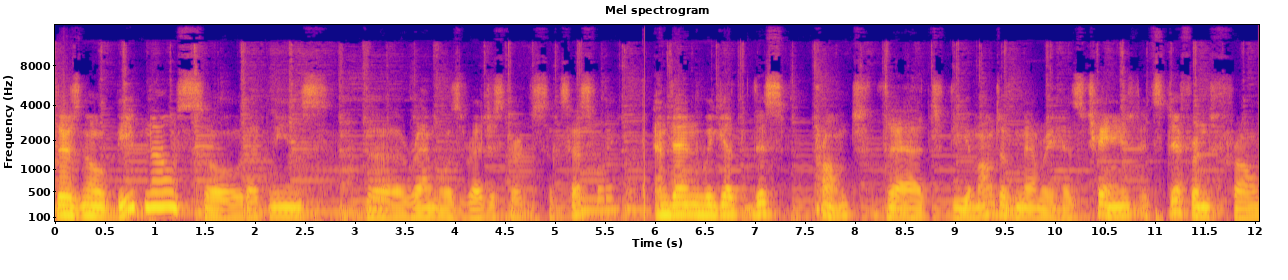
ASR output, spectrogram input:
There's no beep now, so that means the RAM was registered successfully. And then we get this prompt that the amount of memory has changed. It's different from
